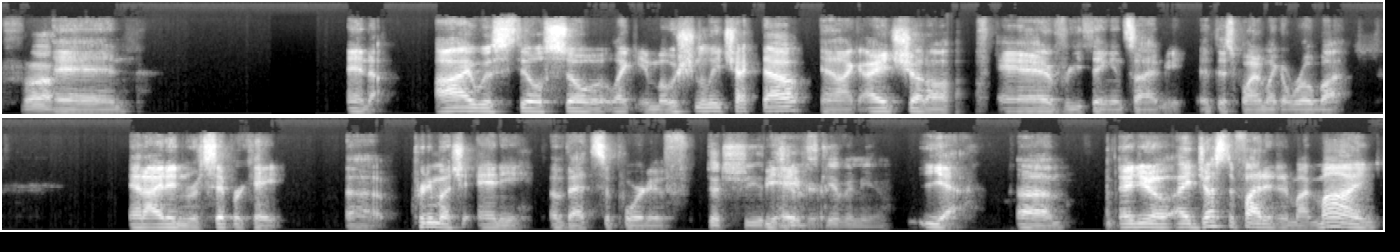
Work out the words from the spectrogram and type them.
Fuck. And and I was still so like emotionally checked out, and like I had shut off everything inside me at this point. I'm like a robot, and I didn't reciprocate uh, pretty much any of that supportive that she had behavior. given you. Yeah. Um, and you know i justified it in my mind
